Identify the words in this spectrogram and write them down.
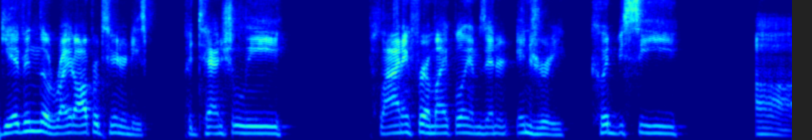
given the right opportunities, potentially planning for a Mike Williams in- injury, could see uh,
